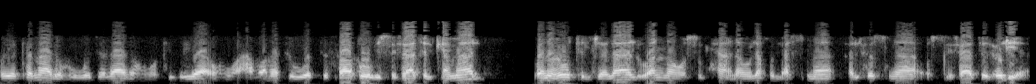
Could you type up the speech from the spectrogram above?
وهي كماله وجلاله وكبرياؤه وعظمته واتصافه بصفات الكمال ونعوت الجلال وأنه سبحانه له الأسماء الحسنى والصفات العليا.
